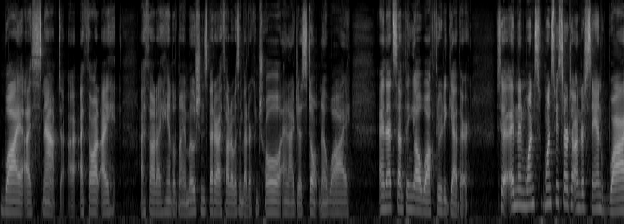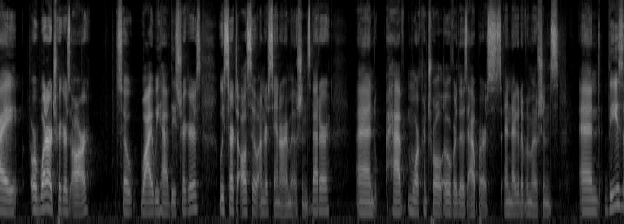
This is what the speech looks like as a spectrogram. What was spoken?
why I snapped. I, I thought I I thought I handled my emotions better. I thought I was in better control, and I just don't know why. And that's something y'all walk through together. So, and then once once we start to understand why or what our triggers are, so why we have these triggers, we start to also understand our emotions better and have more control over those outbursts and negative emotions. And these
